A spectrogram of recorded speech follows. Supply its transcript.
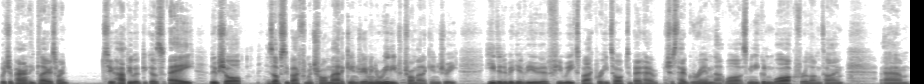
which apparently players weren't too happy with because a Luke Shaw is obviously back from a traumatic injury. I mean, a really traumatic injury. He did a big interview a few weeks back where he talked about how just how grim that was. I mean, he couldn't walk for a long time. Um,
